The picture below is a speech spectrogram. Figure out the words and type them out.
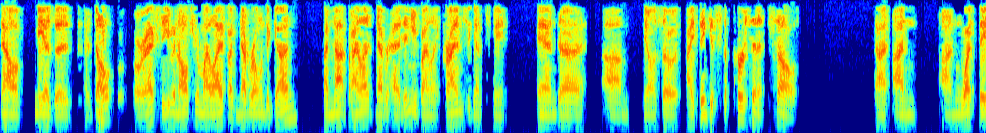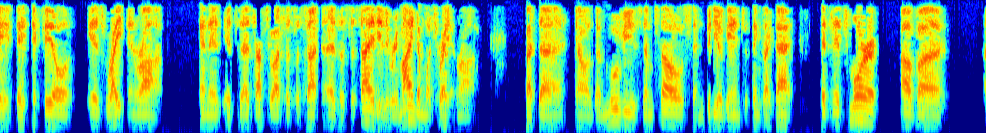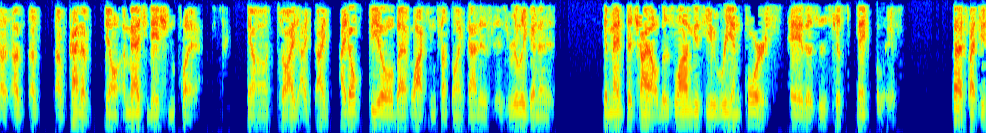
Now, me as an adult, or actually even all through my life, I've never owned a gun. I'm not violent, never had any violent crimes against me. And, uh, um, you know, so I think it's the person itself, uh, on, on what they, they, they feel is right and wrong and it, it's it's up to us as a as a society to remind them what's right and wrong. But uh, you know, the movies themselves and video games and things like that, it's it's more of a of of, of kind of you know imagination play. You know, so I I I I don't feel that watching something like that is is really going to dement the child as long as you reinforce, hey, this is just make believe. That's my two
